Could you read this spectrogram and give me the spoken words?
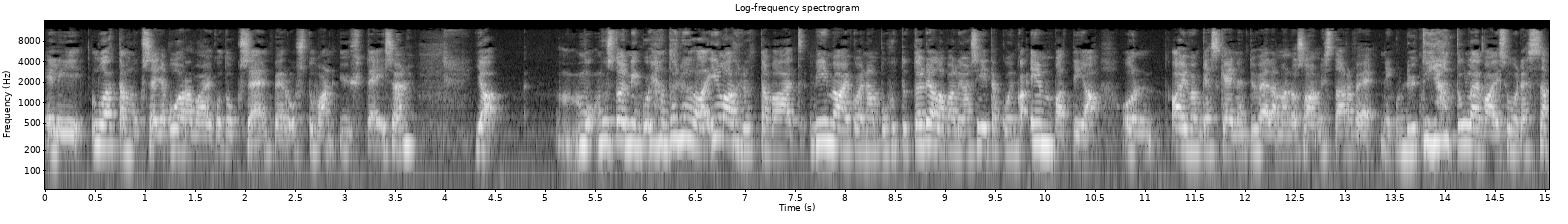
eli luottamukseen ja vuorovaikutukseen perustuvan yhteisön. Ja musta on niinku ihan todella ilahduttavaa, että viime aikoina on puhuttu todella paljon siitä, kuinka empatia on aivan keskeinen työelämän osaamistarve niinku nyt ja tulevaisuudessa.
